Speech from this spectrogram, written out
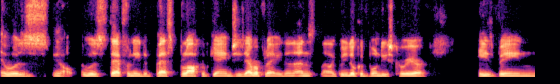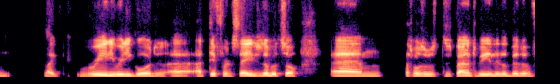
it was you know it was definitely the best block of games he's ever played. And and like when you look at Bundee's career, he's been like really really good uh, at different stages of it. So um, I suppose it was there's bound to be a little bit of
